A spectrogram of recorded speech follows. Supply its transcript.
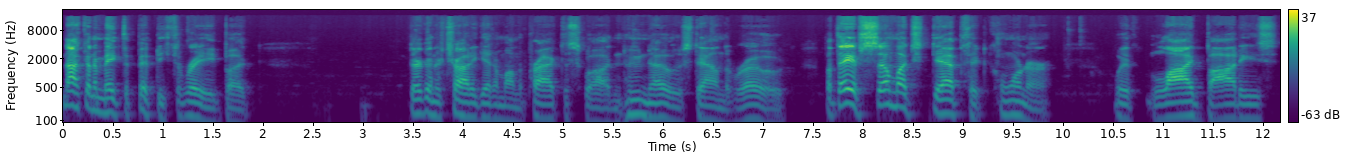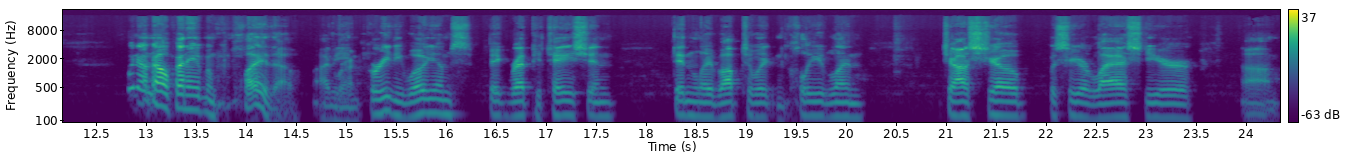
not going to make the 53, but they're going to try to get him on the practice squad, and who knows down the road. But they have so much depth at corner with live bodies. We don't know if any of them can play, though. I mean, right. Greedy Williams, big reputation, didn't live up to it in Cleveland. Josh Jobe was here last year. Um,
